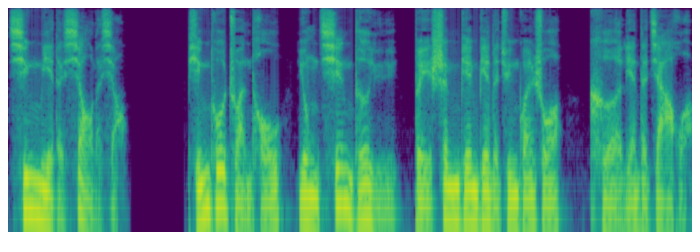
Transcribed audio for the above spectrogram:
轻蔑地笑了笑。平托转头用千德语对身边边的军官说：“可怜的家伙。”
